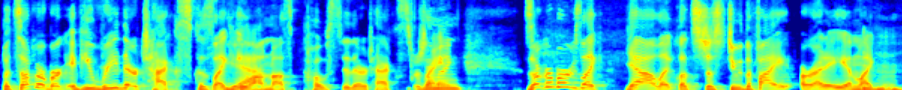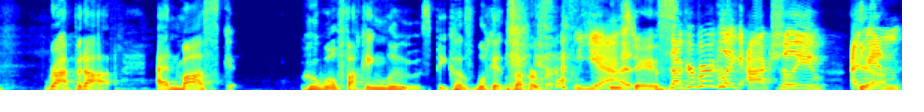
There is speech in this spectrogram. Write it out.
But Zuckerberg, if you read their text, because like Yeah. Elon Musk posted their text or Right. something, Zuckerberg's like, yeah, like let's just do the fight already and like Mm-hmm. wrap it up. And Musk, who will fucking lose because look at Zuckerberg Yeah. these days. Zuckerberg, like, actually, I Yeah. mean,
